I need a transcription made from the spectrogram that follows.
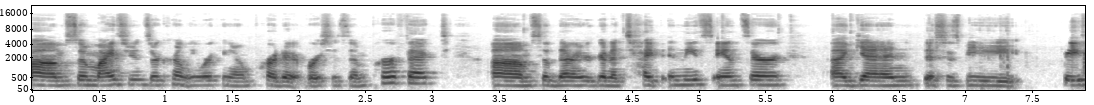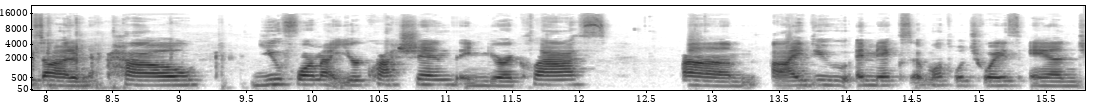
Um, so my students are currently working on preterite versus imperfect. Um, so then you're going to type in this answer. Again, this is be based on how you format your questions in your class. Um, I do a mix of multiple choice and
